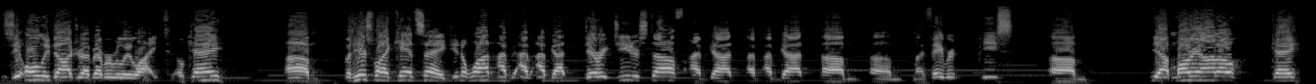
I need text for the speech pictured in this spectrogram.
He's the only Dodger I've ever really liked. Okay? Um, but here's what I can't say. Do you know what? I've, I've, I've got Derek Jeter stuff. I've got I've, I've got um, um, my favorite piece. Um, yeah, Mariano. Okay,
